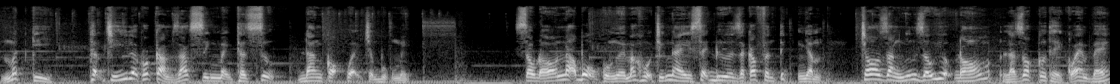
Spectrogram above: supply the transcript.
mất kỳ, thậm chí là có cảm giác sinh mệnh thật sự đang cọ quậy trong bụng mình. Sau đó não bộ của người mắc hội chứng này sẽ đưa ra các phân tích nhầm cho rằng những dấu hiệu đó là do cơ thể có em bé,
